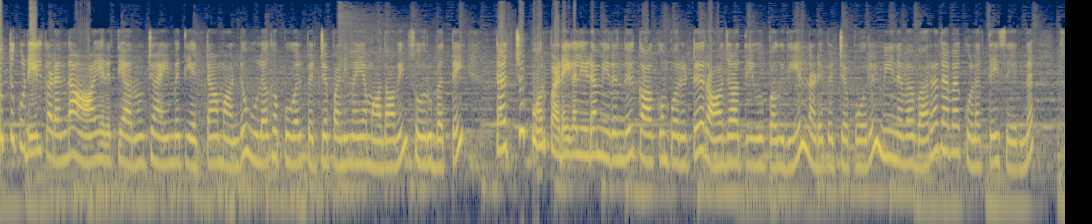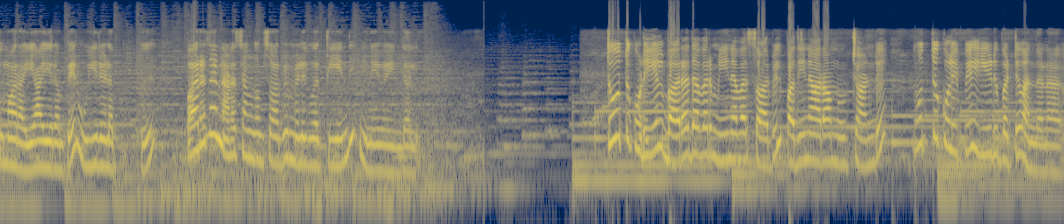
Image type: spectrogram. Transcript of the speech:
தூத்துக்குடியில் கடந்த ஆயிரத்தி அறுநூற்றி ஐம்பத்தி எட்டாம் ஆண்டு உலக புகழ் பெற்ற பனிமய மாதாவின் சொரூபத்தை டச்சு போர் படைகளிடம் இருந்து காக்கும் பொருட்டு ராஜா தீவு பகுதியில் நடைபெற்ற போரில் மீனவ பரதவ குலத்தை சேர்ந்த சுமார் ஐயாயிரம் பேர் உயிரிழப்பு. பரத நலசங்கம் சார்பில் மெழுகுவர்த்தி ஏந்தி நினைவைந்தல். தூத்துக்குடியில் பரதவர் மீனவர் சார்பில் பதினாறாம் நூற்றாண்டு முத்துக்குளிப்பில் ஈடுபட்டு வந்தனர்.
